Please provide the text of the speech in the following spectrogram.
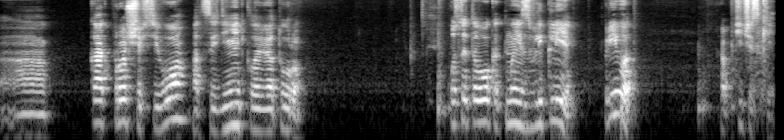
А, как проще всего отсоединить клавиатуру. После того, как мы извлекли привод оптический,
